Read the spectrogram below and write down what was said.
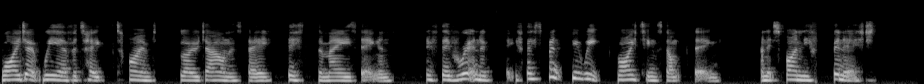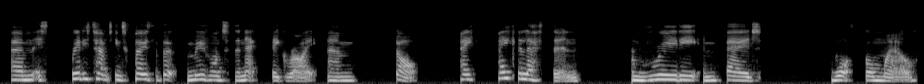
why don't we ever take the time to slow down and say, this is amazing? And if they've written, a, if they spent two weeks writing something and it's finally finished, um, it's really tempting to close the book and move on to the next big write. Um, stop, take, take a lesson and really embed what's gone well.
